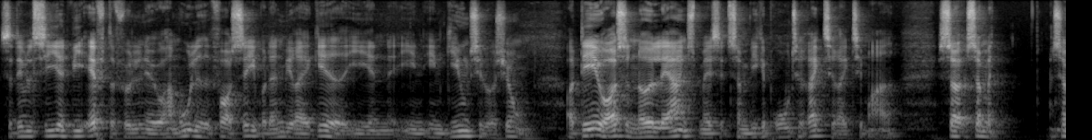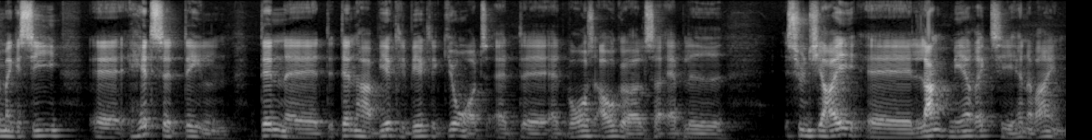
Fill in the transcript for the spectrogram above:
Så det vil sige, at vi efterfølgende jo har mulighed for at se, hvordan vi reagerede i en, i en, i en given situation. Og det er jo også noget læringsmæssigt, som vi kan bruge til rigtig, rigtig meget. Så, så, man, så man kan sige, øh, headset-delen, den, øh, den har virkelig, virkelig gjort, at, øh, at vores afgørelser er blevet, synes jeg, øh, langt mere rigtige hen ad vejen.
